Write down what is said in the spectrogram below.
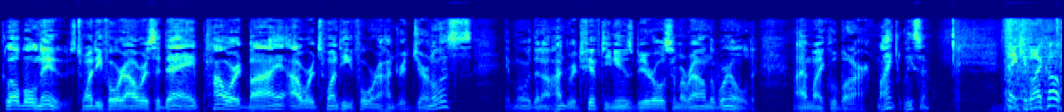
Global news 24 hours a day, powered by our 2,400 journalists in more than 150 news bureaus from around the world. I'm Michael Barr. Mike, Lisa. Thank you, Michael.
